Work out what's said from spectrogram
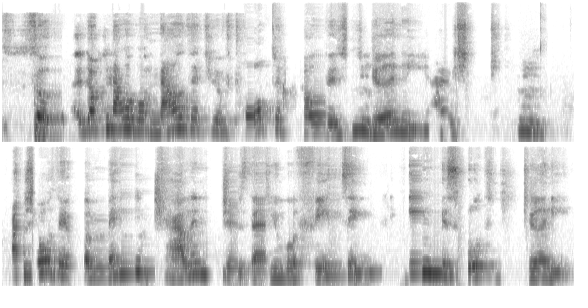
So, uh, Dr. Nawa, now that you have talked about this Hmm. journey, I'm, Hmm. I'm sure there were many challenges that you were facing in this growth journey,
